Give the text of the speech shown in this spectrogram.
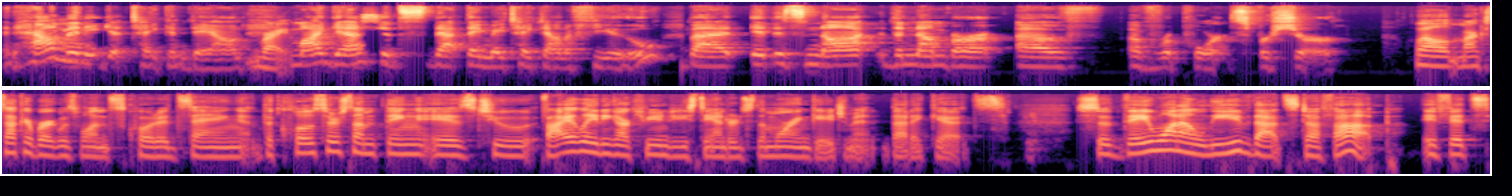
and how many get taken down. Right. My guess it's that they may take down a few, but it is not the number of of reports for sure. Well, Mark Zuckerberg was once quoted saying, the closer something is to violating our community standards, the more engagement that it gets. So they want to leave that stuff up if it's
